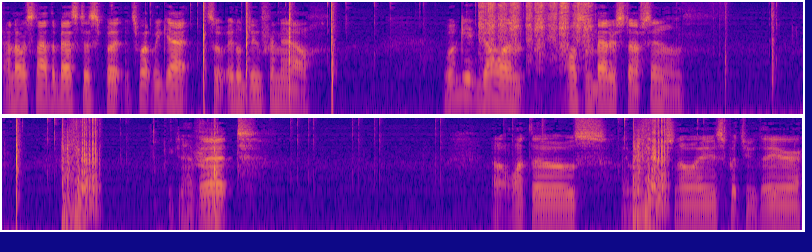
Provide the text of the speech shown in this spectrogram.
I know it's not the bestest, but it's what we got, so it'll do for now. We'll get going on some better stuff soon. You can have that. I don't want those. They make too much noise. Put you there.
